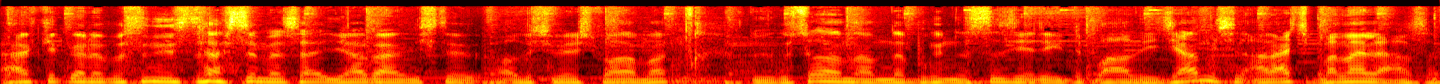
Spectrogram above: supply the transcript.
erkek arabasını isterse mesela ya ben işte alışveriş falan var. Duygusal anlamda bugün ıssız yere gidip bağlayacağım için araç bana lazım.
